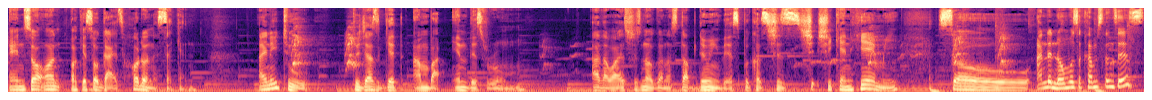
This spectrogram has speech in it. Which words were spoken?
and so on. Okay, so guys, hold on a second. I need to to just get Amber in this room otherwise she's not gonna stop doing this because she's she, she, can hear me. So under normal circumstances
